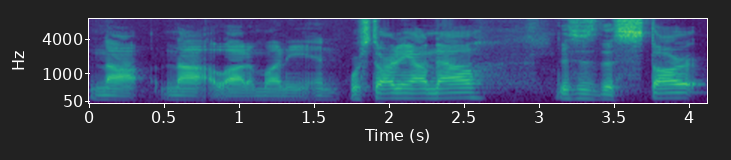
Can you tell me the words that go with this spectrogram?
not not a lot of money. And we're starting out now. this is the start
